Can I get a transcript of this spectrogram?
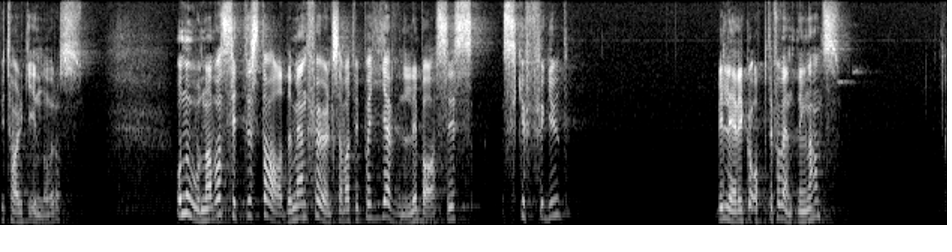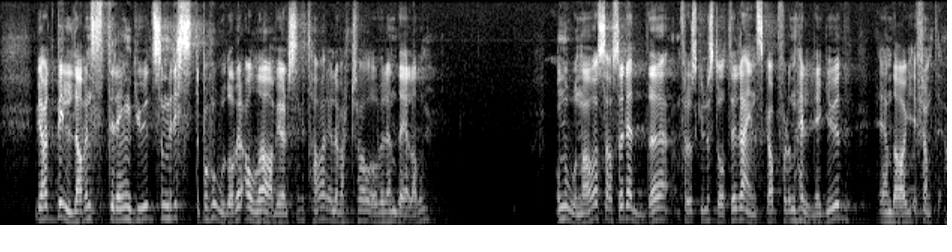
Vi tar det ikke innover oss. Og noen av oss sitter stadig med en følelse av at vi på jevnlig basis skuffer Gud. Vi lever ikke opp til forventningene hans. Vi har et bilde av en streng Gud som rister på hodet over alle avgjørelser vi tar, eller i hvert fall over en del av dem. Og noen av oss er også redde for å skulle stå til regnskap for den hellige Gud en dag i framtida.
